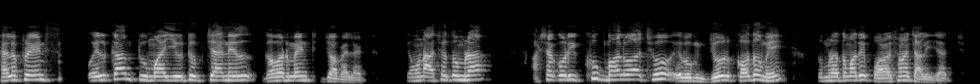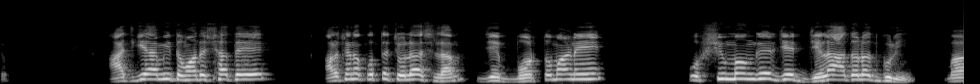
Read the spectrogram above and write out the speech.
Hello friends welcome to my YouTube channel government job alert কেমন আছো তোমরা? আশা করি খুব ভালো আছো এবং জোর কদমে তোমরা তোমাদের পড়াশোনা চালিয়ে যাচ্ছ। আজকে আমি তোমাদের সাথে আলোচনা করতে চলে আসলাম যে বর্তমানে পশ্চিমবঙ্গের যে জেলা আদালতগুলি বা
